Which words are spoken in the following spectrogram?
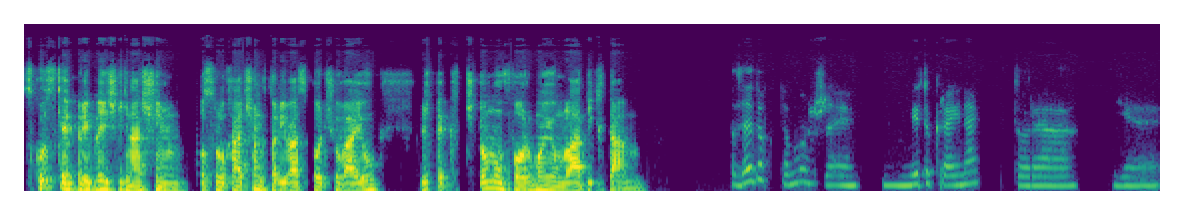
Skúste približiť našim poslucháčom, ktorí vás počúvajú, že k čomu formujú mladých tam? Vzhľadom k tomu, že je to krajina, ktorá je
